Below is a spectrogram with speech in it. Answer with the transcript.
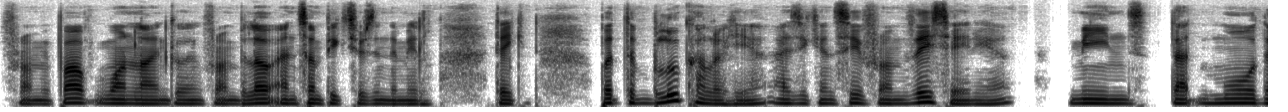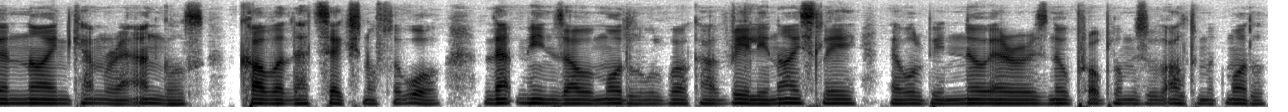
from above, one line going from below, and some pictures in the middle taken. But the blue color here, as you can see from this area, means that more than nine camera angles cover that section of the wall. That means our model will work out really nicely. There will be no errors, no problems with Ultimate Model.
